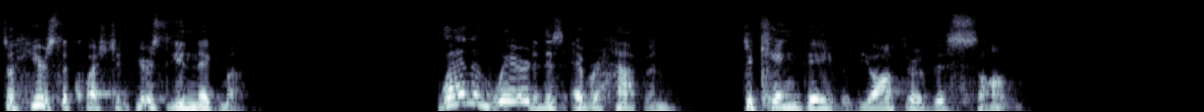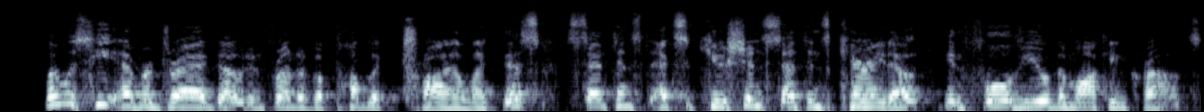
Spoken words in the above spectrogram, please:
So here's the question here's the enigma. When and where did this ever happen to King David, the author of this psalm? When was he ever dragged out in front of a public trial like this, sentenced to execution, sentence carried out in full view of the mocking crowds?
